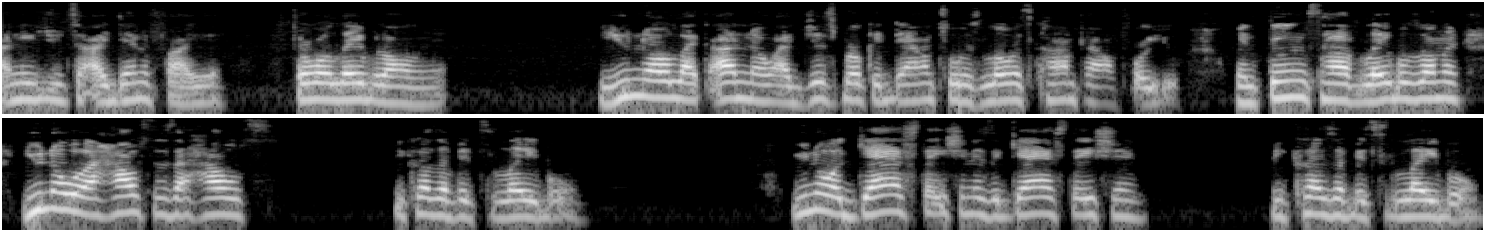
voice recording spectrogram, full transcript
I need you to identify it, throw a label on it. You know, like I know, I just broke it down to its lowest compound for you. When things have labels on them, you know a house is a house because of its label. You know a gas station is a gas station because of its label.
